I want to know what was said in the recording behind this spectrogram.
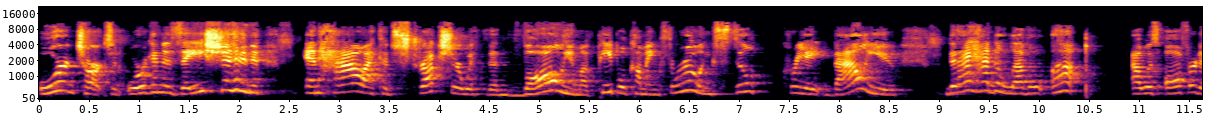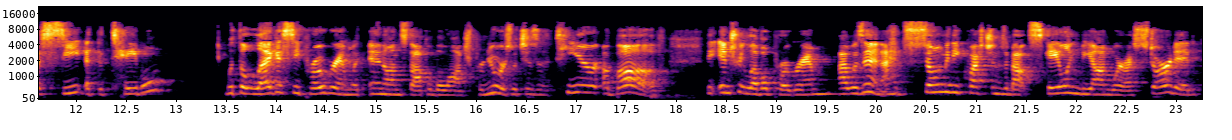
org charts and organization and how I could structure with the volume of people coming through and still create value that I had to level up. I was offered a seat at the table with the legacy program within Unstoppable Entrepreneurs, which is a tier above the entry level program I was in. I had so many questions about scaling beyond where I started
